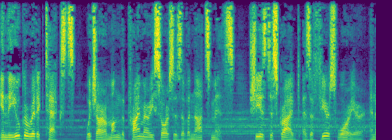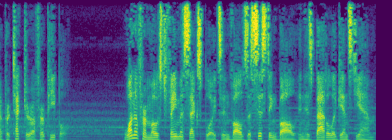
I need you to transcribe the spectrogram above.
In the Ugaritic texts, which are among the primary sources of Anat's myths, she is described as a fierce warrior and a protector of her people. One of her most famous exploits involves assisting Baal in his battle against Yam,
